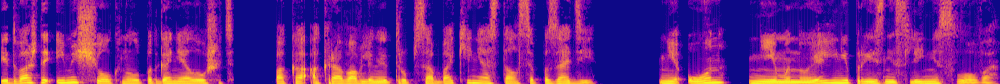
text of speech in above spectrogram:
и дважды ими щелкнул, подгоняя лошадь, пока окровавленный труп собаки не остался позади. Ни он, ни Эммануэль не произнесли ни слова.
